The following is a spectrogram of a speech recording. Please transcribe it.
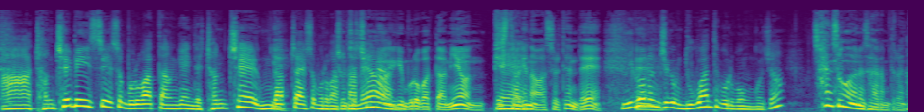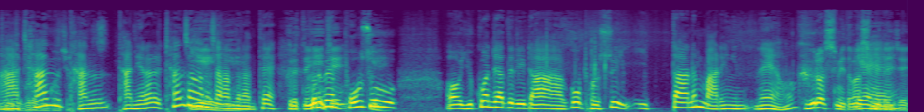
아, 전체 베이스에서 물어봤다는 게 이제 전체 응답자에서 예. 물어봤다면 전체 청명에게 물어봤다면 비슷하게 예. 나왔을 텐데 이거는 예. 지금 누구한테 물어본 거죠? 찬성하는 사람들한테 아, 찬, 거죠. 단, 단일화를 찬성하는 예, 예. 사람들한테 그러면 보수 어, 유권자들이라고 볼 수 있다는 말이네요. 그렇습니다. 맞습니다. 예. 이제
